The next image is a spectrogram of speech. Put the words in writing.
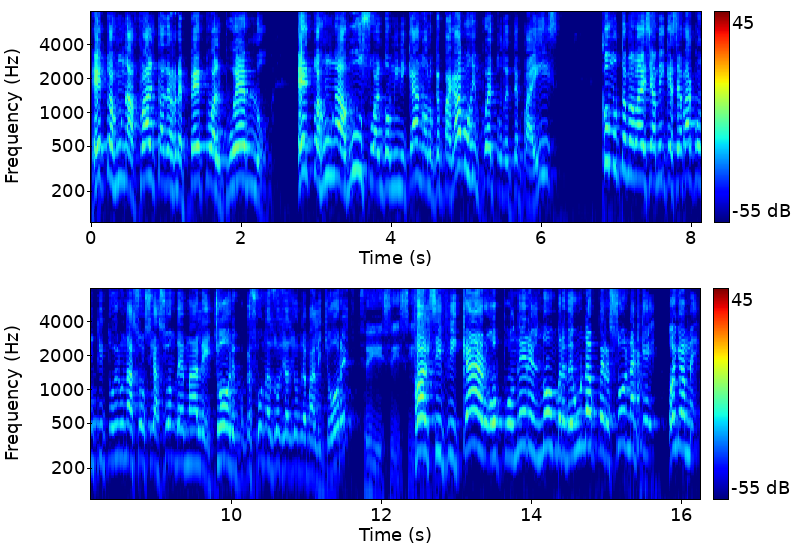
Esto es una falta de respeto al pueblo. Esto es un abuso al dominicano, lo que pagamos impuestos de este país. ¿Cómo usted me va a decir a mí que se va a constituir una asociación de malhechores? Porque es una asociación de malhechores. Sí, sí, sí. Falsificar o poner el nombre de una persona que, óigame,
